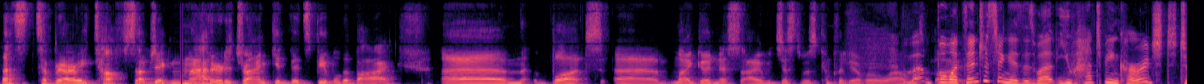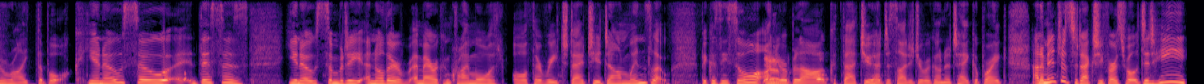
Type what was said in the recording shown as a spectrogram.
that's a very tough subject matter to try and convince people to buy. Um, but uh, my goodness, I just was completely overwhelmed. But, but, what's interesting is as well, you had to be encouraged to write the book. You know, so uh, this is, you know, somebody, another American crime author reached out to you, Don Winslow, because he saw on yeah. your blog that you had decided you were going to take a break. And I'm interested, actually, first of all, did he,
